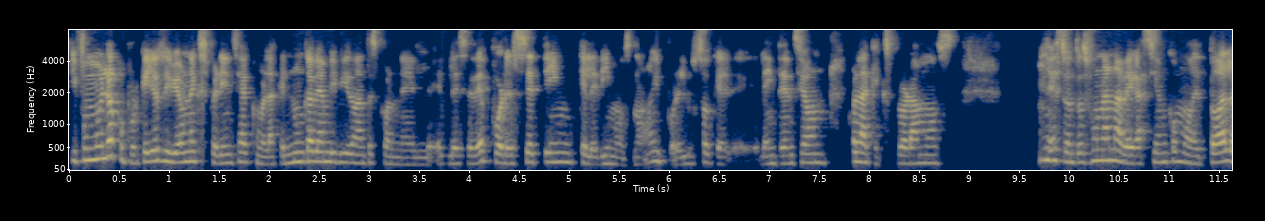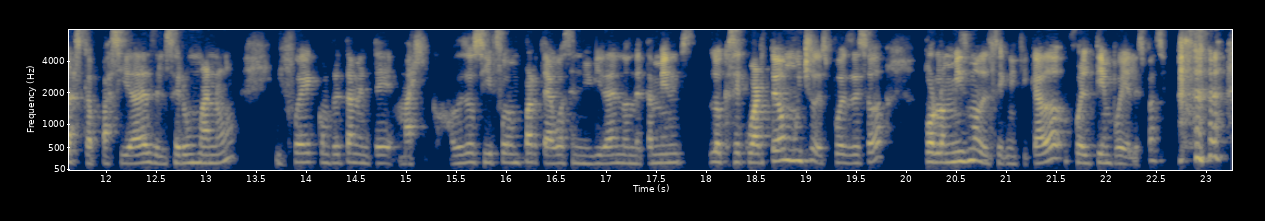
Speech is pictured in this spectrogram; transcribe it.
y fue muy loco porque ellos vivían una experiencia como la que nunca habían vivido antes con el LSD por el setting que le dimos, ¿no? Y por el uso que, la intención con la que exploramos esto. Entonces fue una navegación como de todas las capacidades del ser humano y fue completamente mágico. Eso sí fue un parteaguas en mi vida en donde también lo que se cuarteó mucho después de eso por lo mismo del significado, fue el tiempo y el espacio.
